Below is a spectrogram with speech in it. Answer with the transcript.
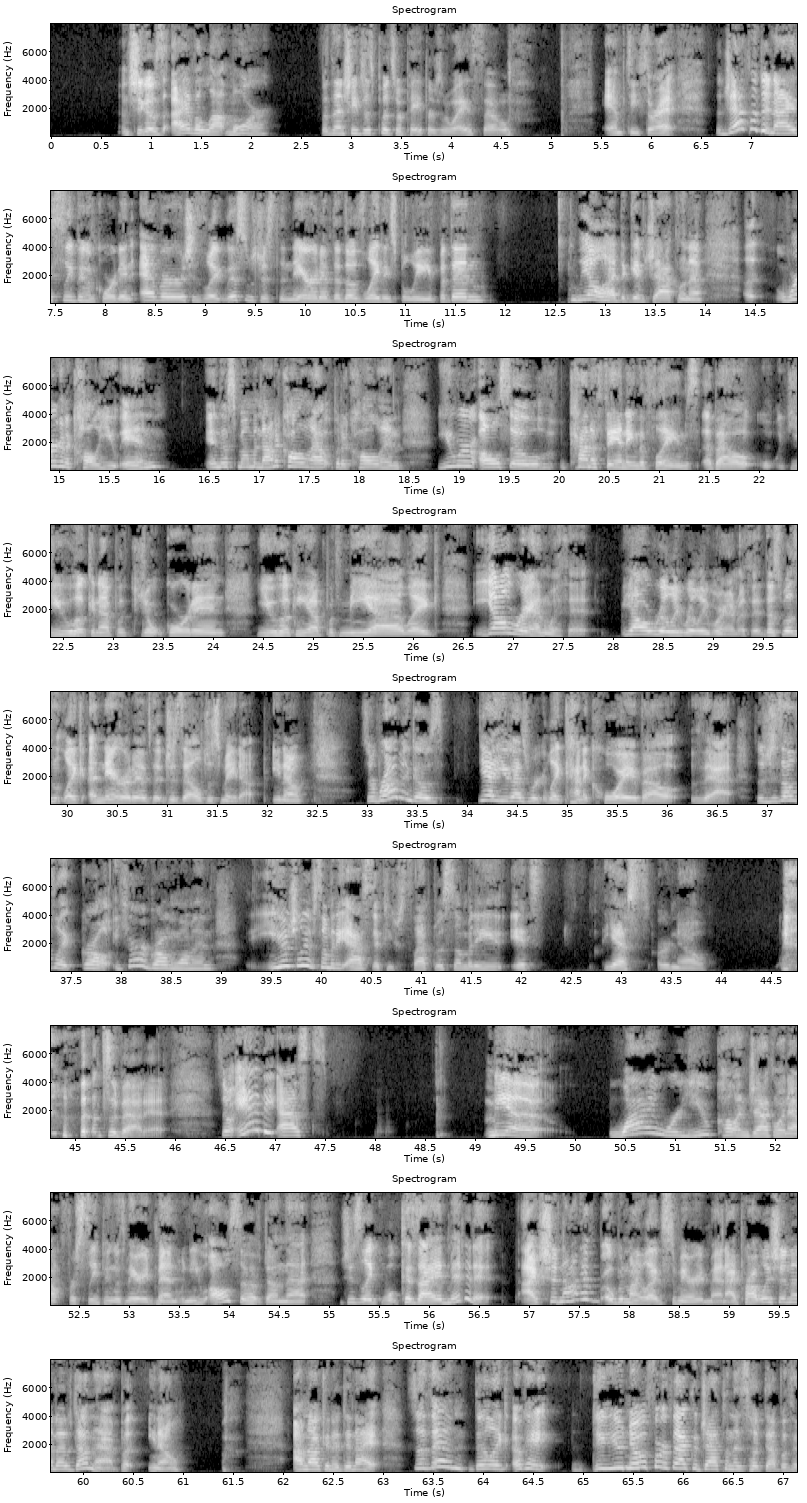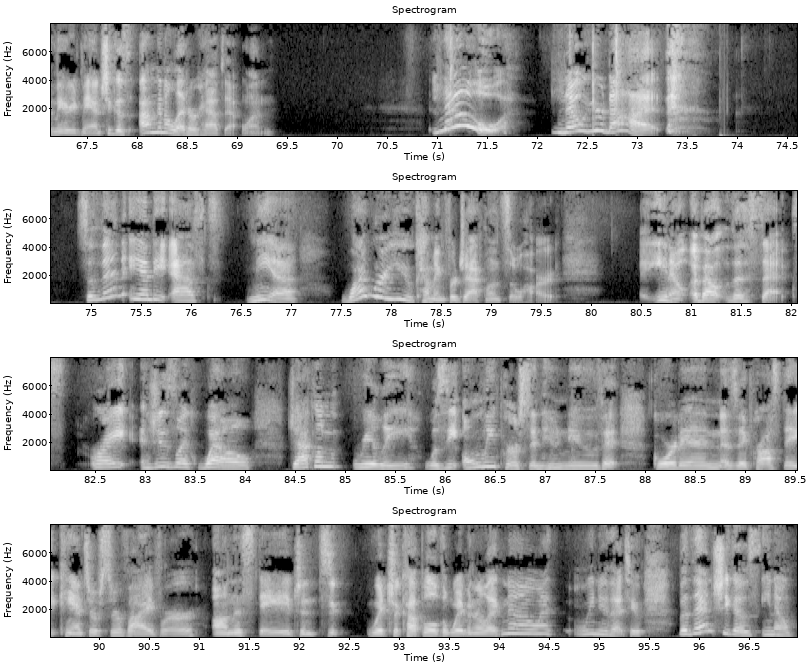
and she goes, I have a lot more. But then she just puts her papers away, so empty threat. Jacqueline denies sleeping with Gordon ever. She's like, this was just the narrative that those ladies believe. But then we all had to give Jacqueline a, a we're going to call you in in this moment, not a call out, but a call in. You were also kind of fanning the flames about you hooking up with Gordon, you hooking up with Mia. Like, y'all ran with it. Y'all really, really ran with it. This wasn't like a narrative that Gizelle just made up, you know? So Robyn goes, Yeah, you guys were like kind of coy about that. So Gizelle's like, Girl, you're a grown woman. Usually, if somebody asks if you slept with somebody, it's yes or no. That's about it. So Andy asks Mia, why were you calling Jacqueline out for sleeping with married men when you also have done that? She's like, well, because I admitted it. I should not have opened my legs to married men. I probably shouldn't have done that, but you know, I'm not going to deny it. So then they're like, okay, do you know for a fact that Jacqueline is hooked up with a married man? She goes, I'm going to let her have that one. No, no, you're not. so then Andy asks Mia, why were you coming for Jacqueline so hard? You know, about the sex, right? And she's like, well, Jacqueline really was the only person who knew that Gordon is a prostate cancer survivor on the stage, and to which a couple of the women are like, no, I, we knew that too. But then she goes, you know,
